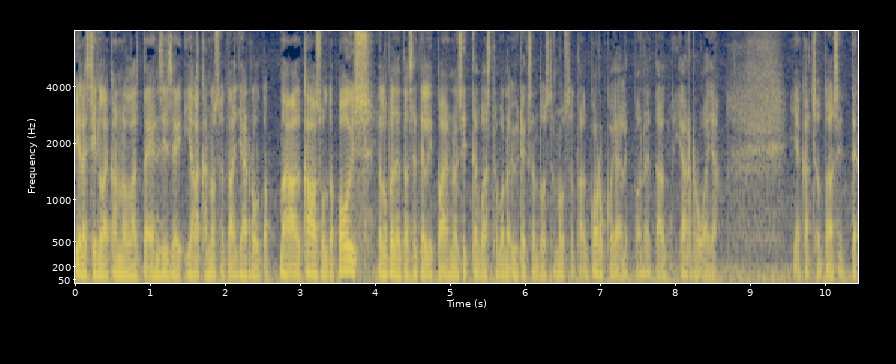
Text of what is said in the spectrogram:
vielä sillä kannalla, että ensin se jalka nostetaan jarrulta, äh, kaasulta pois ja lopetetaan setelipaino ja sitten vasta vuonna 19 nostetaan korkoja, eli painetaan jarrua ja, ja katsotaan sitten,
